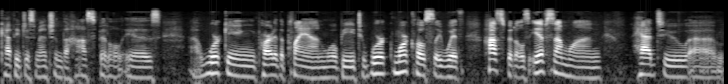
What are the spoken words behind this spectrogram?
Kathy just mentioned the hospital, is uh, working part of the plan will be to work more closely with hospitals if someone had to um,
